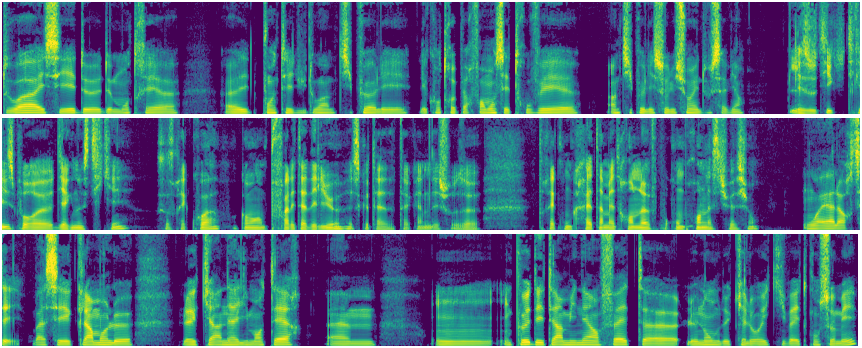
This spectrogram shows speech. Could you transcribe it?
doit essayer de, montrer, de pointer du doigt un petit peu les, contre-performances et trouver un petit peu les solutions et d'où ça vient. Les outils que tu utilises pour diagnostiquer, ce serait quoi? Comment pour faire l'état des lieux? Est-ce que tu as, as, quand même des choses très concrètes à mettre en œuvre pour comprendre la situation? Ouais, alors c'est bah clairement le, le, carnet alimentaire. Euh, on, peut déterminer en fait euh, le nombre de calories qui va être consommé.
